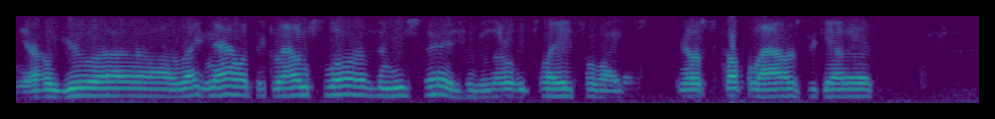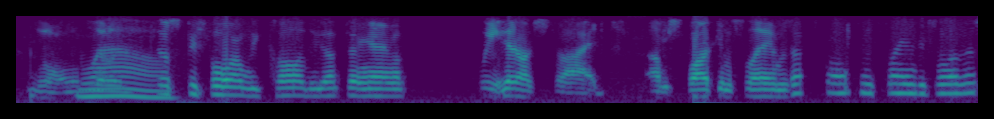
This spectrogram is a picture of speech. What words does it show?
you know, you are uh, right now at the ground floor of the new stage. We literally played for like, you know, a couple hours together. You know, Wow. Just before we called the up there, we hit our stride. Um, Sparking Flame was that Sparking Flame before this?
